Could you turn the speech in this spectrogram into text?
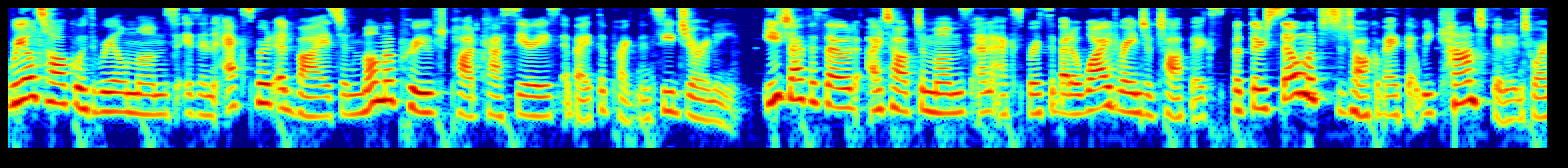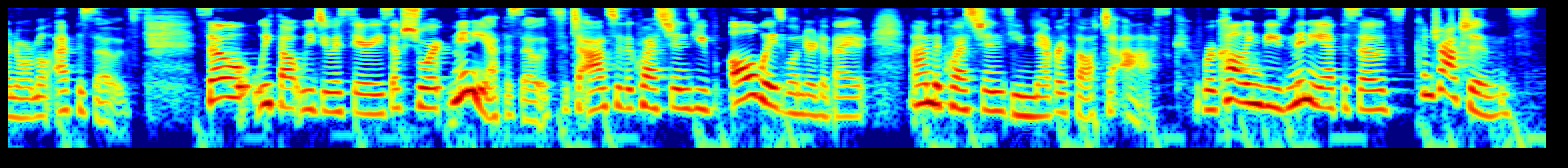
Real Talk with Real Mums is an expert advised and mum approved podcast series about the pregnancy journey. Each episode, I talk to mums and experts about a wide range of topics, but there's so much to talk about that we can't fit into our normal episodes. So, we thought we'd do a series of short mini episodes to answer the questions you've always wondered about and the questions you never thought to ask. We're calling these mini episodes contractions.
